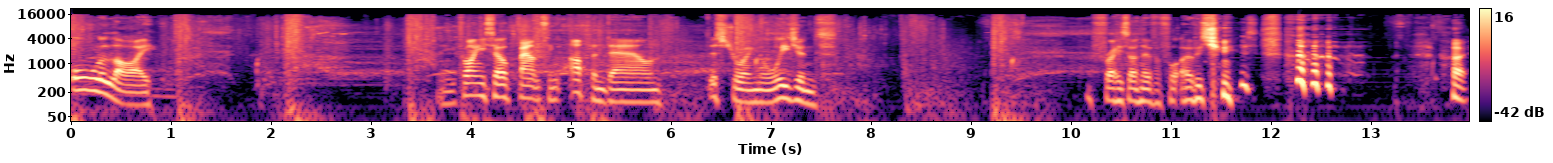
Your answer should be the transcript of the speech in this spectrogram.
all a lie. And you find yourself bouncing up and down, destroying Norwegians. A phrase I never thought I would use. right.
